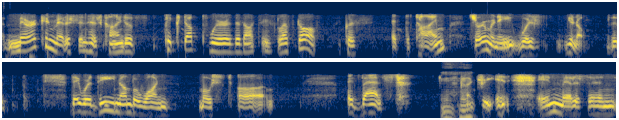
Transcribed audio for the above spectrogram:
American medicine has kind of picked up where the Nazis left off because at the time, Germany was, you know, the they were the number one most uh, advanced country in, in medicine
